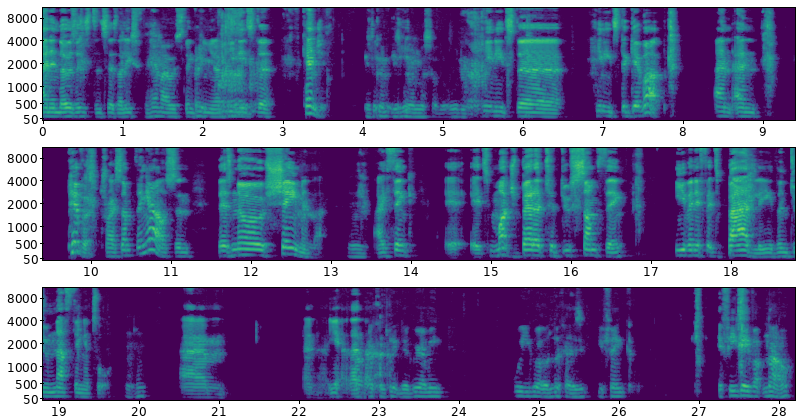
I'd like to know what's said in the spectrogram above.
And in those instances, at least for him, I was thinking, you know, he needs to Kenji He's gonna he's gonna mess up the audience. he needs to he needs to give up and and pivot try something else and there's no shame in that Mm. i think i- it's much better to do something even if it's badly than do nothing at all Mhm. um and uh, yeah I, that, I completely agree. I mean, what you got to look at is you think if he gave up now,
